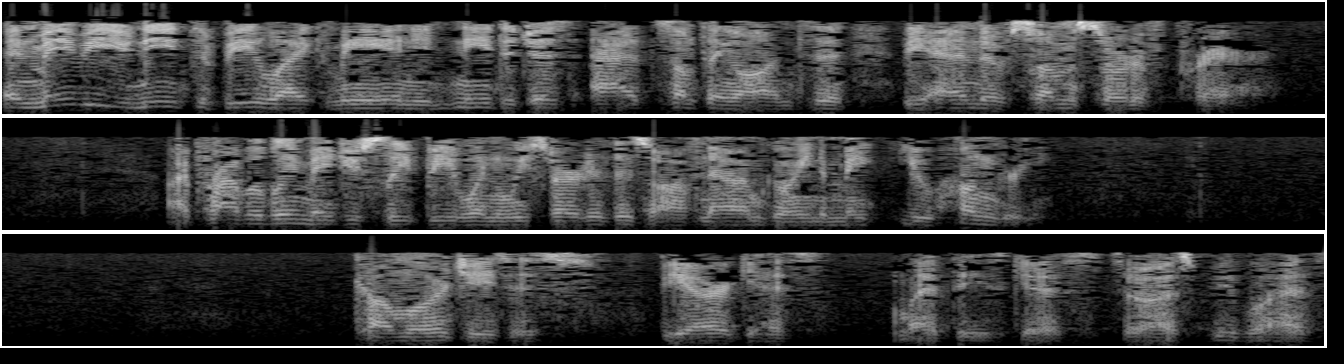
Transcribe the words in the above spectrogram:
And maybe you need to be like me and you need to just add something on to the end of some sort of prayer. I probably made you sleepy when we started this off. Now I'm going to make you hungry. Come, Lord Jesus, be our guest. Let these gifts to us be blessed.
